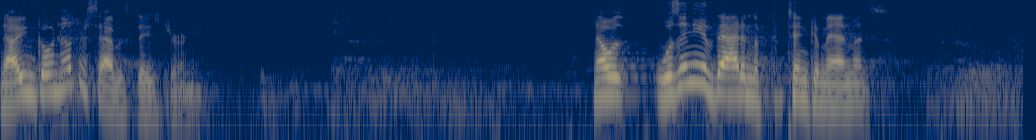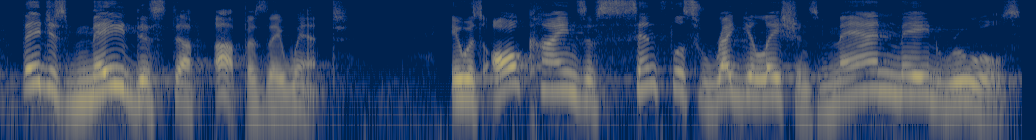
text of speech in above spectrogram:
Now you can go another Sabbath day's journey. Now, was, was any of that in the Ten Commandments? They just made this stuff up as they went. It was all kinds of senseless regulations, man made rules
